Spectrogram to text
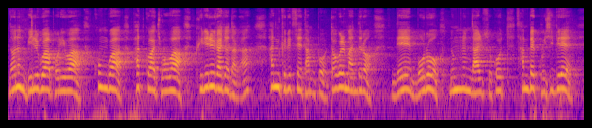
너는 밀과 보리와 콩과 팥과 조와 귀리를 가져다가 한 그릇에 담고 떡을 만들어 내 모로 눕는 날수 곧 390일에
